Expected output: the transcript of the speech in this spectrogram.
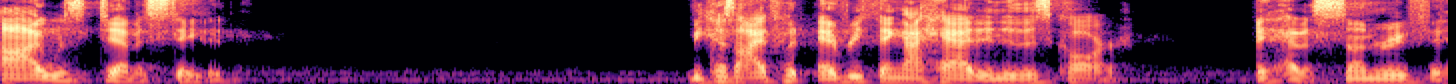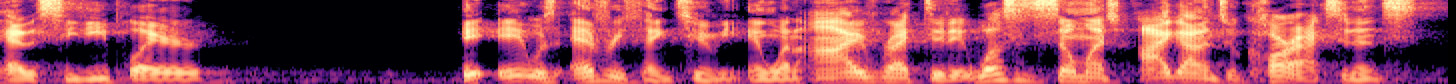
I was devastated because I put everything I had into this car. It had a sunroof, it had a CD player. It, it, was everything to me. And when I wrecked it, it wasn't so much I got into car accidents.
